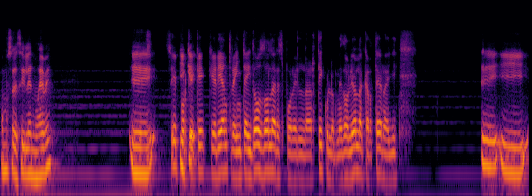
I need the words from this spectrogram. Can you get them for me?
vamos a decirle 9. Eh, sí, porque querían 32 dólares por el artículo, me dolió la cartera allí. Eh, y,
